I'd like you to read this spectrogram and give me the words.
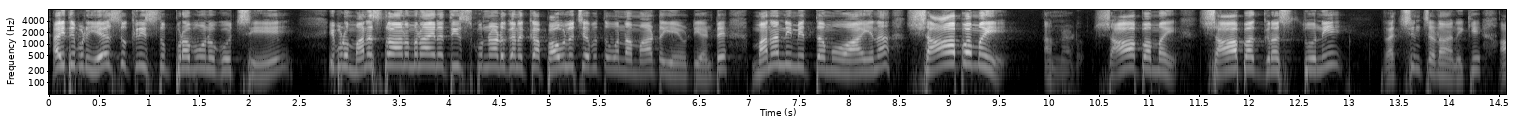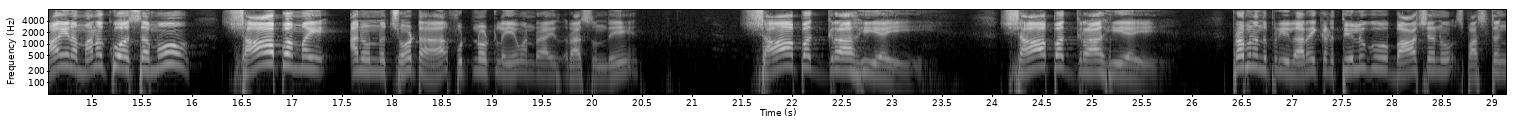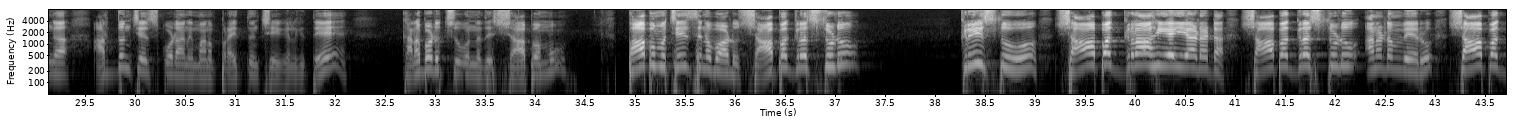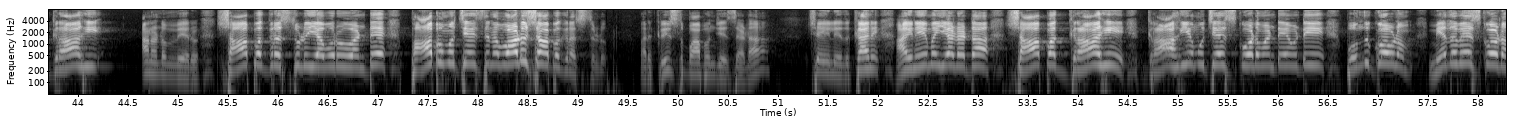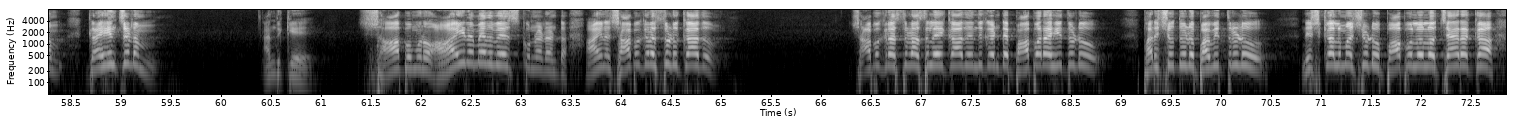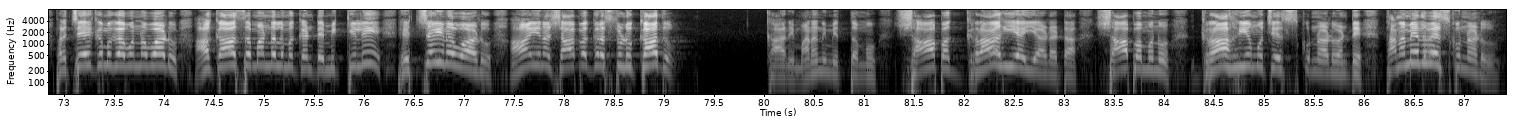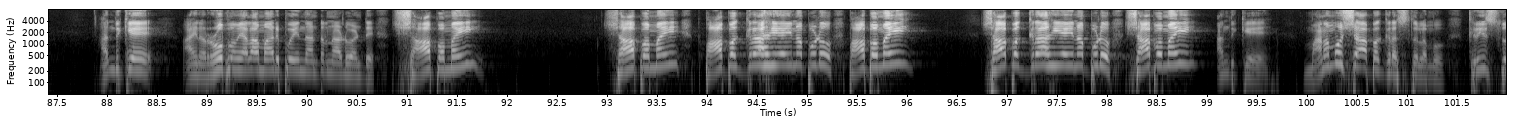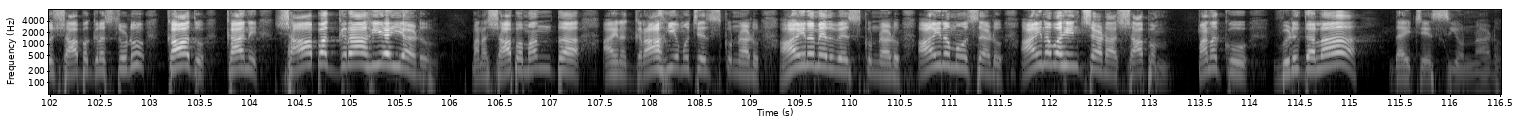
అయితే ఇప్పుడు యేసుక్రీస్తు ప్రభువును గూర్చి ఇప్పుడు మనస్థానమును ఆయన తీసుకున్నాడు కనుక పౌలు చెబుతూ ఉన్న మాట ఏమిటి అంటే మన నిమిత్తము ఆయన శాపమై అన్నాడు. శాపమై శాపగ్రస్తుని రక్షించడానికి ఆయన మన కోసము శాపమై అని ఉన్న చోట ఫుట్ నోట్లో ఏమని రా రాస్తుంది? శాపగ్రాహి అయి శాపగ్రాహి అయి. ప్రభునందు ప్రియులారా ఇక్కడ తెలుగు భాషను స్పష్టంగా అర్థం చేసుకోవడానికి మనం ప్రయత్నం చేయగలిగితే కనబడుచు ఉన్నది శాపము. పాపము చేసిన వాడు శాపగ్రస్తుడు. క్రీస్తు శాపగ్రాహి అయ్యాడట. శాపగ్రస్తుడు అనడం వేరు శాపగ్రాహి అనడం వేరు. శాపగ్రస్తుడు ఎవరు అంటే పాపము చేసిన వాడు శాపగ్రస్తుడు. మరి క్రీస్తు పాపం చేశాడా? చేయలేదు. కానీ ఆయన ఏమయ్యాడట? శాపగ్రాహి గ్రాహ్యము చేసుకోవడం అంటే ఏమిటి? పొందుకోవడం మీద వేసుకోవడం గ్రహించడం. అందుకే శాపమును ఆయన మీద వేసుకున్నాడంట. ఆయన శాపగ్రస్తుడు కాదు. శాపగ్రస్తుడు అసలే కాదు. ఎందుకంటే పాపరహితుడు పరిశుద్ధుడు పవిత్రుడు నిష్కల్మషుడు పాపులలో చేరక ప్రత్యేకముగా ఉన్నవాడు ఆకాశ మండలము కంటే మిక్కిలి హెచ్చైన వాడు ఆయన శాపగ్రస్తుడు కాదు. కానీ మన నిమిత్తము శాపగ్రాహి అయ్యాడట. శాపమును గ్రాహ్యము చేసుకున్నాడు అంటే తన మీద వేసుకున్నాడు. అందుకే ఆయన రూపం ఎలా మారిపోయింది అంటున్నాడు అంటే శాపమై శాపమై పాపగ్రాహి అయినప్పుడు పాపమై శాపగ్రాహి అయినప్పుడు శాపమై అందుకే మనము శాపగ్రస్తులము. క్రీస్తు శాపగ్రస్తుడు కాదు కానీ శాపగ్రాహి అయ్యాడు. మన శాపమంతా ఆయన గ్రాహ్యము చేసుకున్నాడు ఆయన మీద వేసుకున్నాడు ఆయన మోసాడు ఆయన వహించాడు ఆ శాపం. మనకు విడుదల దయచేసి ఉన్నాడు.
